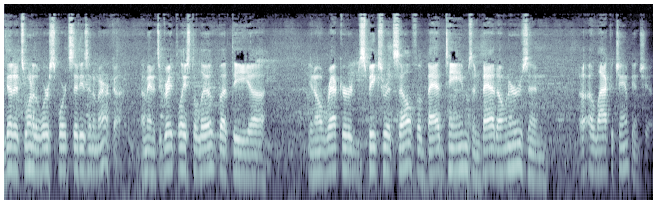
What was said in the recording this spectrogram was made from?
That it's one of the worst sports cities in America. I mean, it's a great place to live, but the uh, you know record speaks for itself of bad teams and bad owners and a, a lack of championships.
